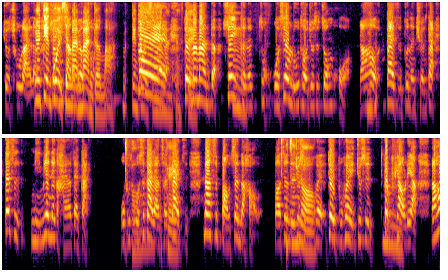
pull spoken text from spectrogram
就出来了。因为电锅也是慢慢的嘛，电锅也是慢慢的，对，对慢慢的，所以可能我是用炉头就是中火，嗯、然后盖子不能全盖，但是里面那个还要再盖。我不是，我是盖两层盖子，那是保证的好，保证的就是不会，对，不会就是更漂亮。嗯、然后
